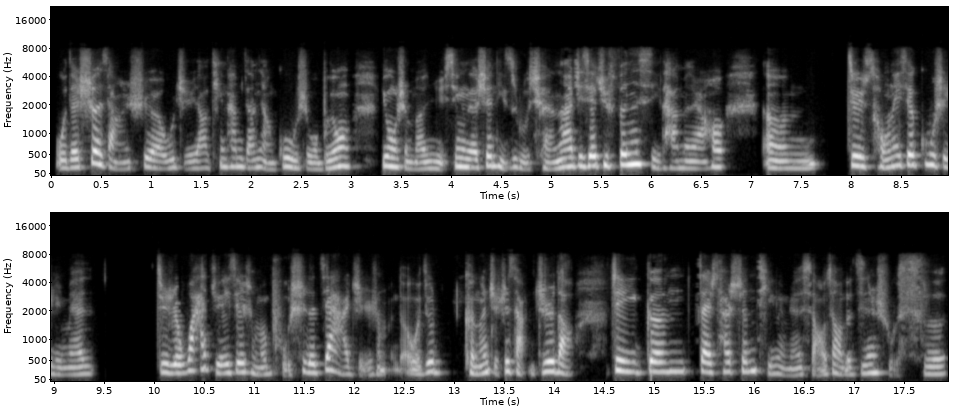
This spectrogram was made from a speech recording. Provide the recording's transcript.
我的设想是，我只是要听他们讲讲故事，我不用用什么女性的身体自主权啊这些去分析他们，然后嗯，就是从那些故事里面，就是挖掘一些什么普世的价值什么的，我就可能只是想知道这一根在他身体里面小小的金属丝，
